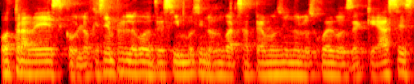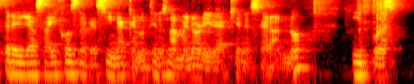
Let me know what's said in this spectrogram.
otra vez con lo que siempre luego decimos y nos whatsappeamos viendo los juegos de que hace estrellas a hijos de vecina que no tienes la menor idea quiénes eran, ¿no? Y pues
